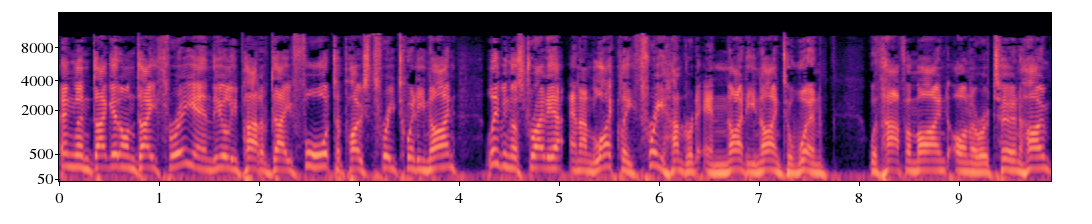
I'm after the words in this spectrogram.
England dug in on day three and the early part of day four to post 329, leaving Australia an unlikely 399 to win. With half a mind on a return home,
